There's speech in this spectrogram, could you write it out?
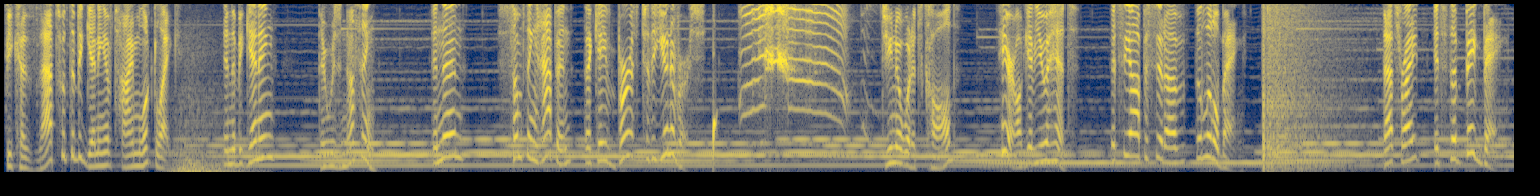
Because that's what the beginning of time looked like. In the beginning, there was nothing. And then something happened that gave birth to the universe. Do you know what it's called? Here, I'll give you a hint. It's the opposite of the Little Bang. That's right, it's the Big Bang.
